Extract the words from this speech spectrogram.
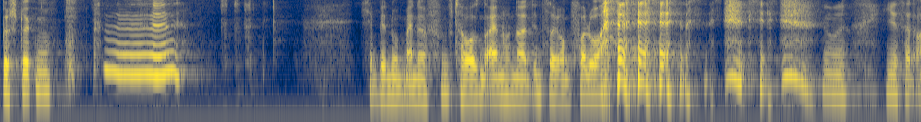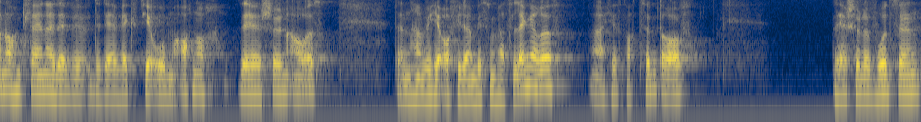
bestücken. Ich habe ja nur meine 5100 Instagram-Follower. hier ist halt auch noch ein kleiner, der, der wächst hier oben auch noch sehr schön aus. Dann haben wir hier auch wieder ein bisschen was längeres. Ah, hier ist noch Zimt drauf. Sehr schöne Wurzeln.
